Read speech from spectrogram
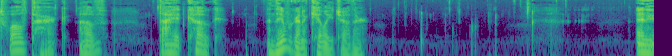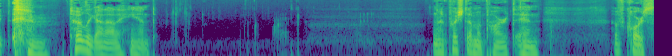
12 pack of Diet Coke, and they were going to kill each other. And it totally got out of hand. And I pushed them apart, and of course,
